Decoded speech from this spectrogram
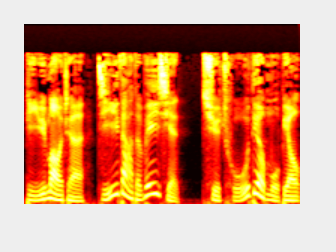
比喻冒着极大的危险去除掉目标。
